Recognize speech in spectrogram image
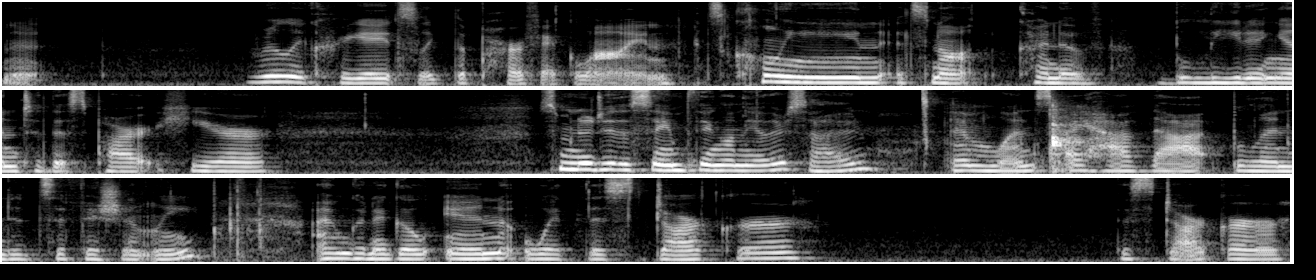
And it really creates like the perfect line. It's clean, it's not kind of bleeding into this part here. So I'm gonna do the same thing on the other side. And once I have that blended sufficiently, I'm gonna go in with this darker, this darker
